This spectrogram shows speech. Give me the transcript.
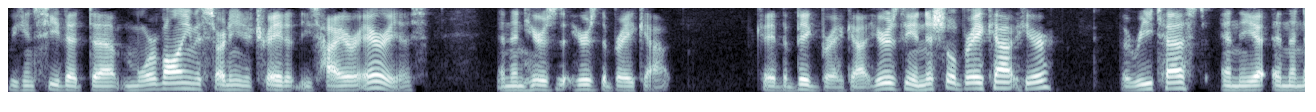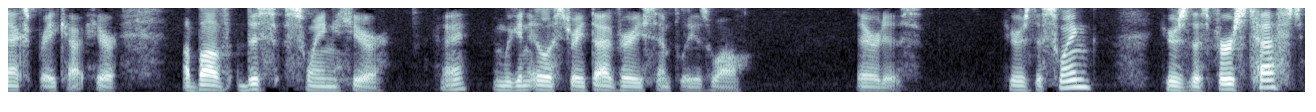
we can see that uh, more volume is starting to trade at these higher areas. And then here's the, here's the breakout. Okay, the big breakout. Here's the initial breakout here the retest and the and the next breakout here above this swing here. Okay, and we can illustrate that very simply as well. There it is. Here's the swing. Here's the first test,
